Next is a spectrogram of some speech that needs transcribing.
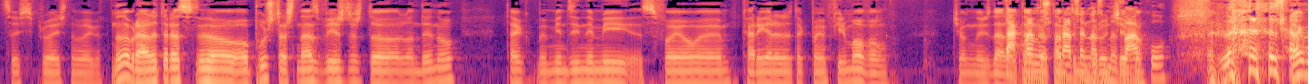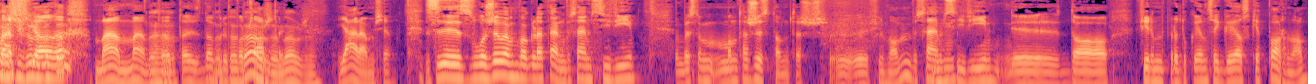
coś spróbować nowego. No dobra, ale teraz no, opuszczasz nas, wyjeżdżasz do Londynu, tak, między innymi swoją e, karierę, że tak powiem, filmową ciągnąć dalej. Tak, tam mam już pracę na gruncie, zmywaku. Tak, masz już robotę? Mam, mam. To, to jest dobry no to początek. dobrze, dobrze. Jaram się. Z, złożyłem w ogóle ten, wysłałem CV, bo jestem montażystą też y, filmowym, wysłałem Mhm. CV y, do firmy produkującej gejowskie porno,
